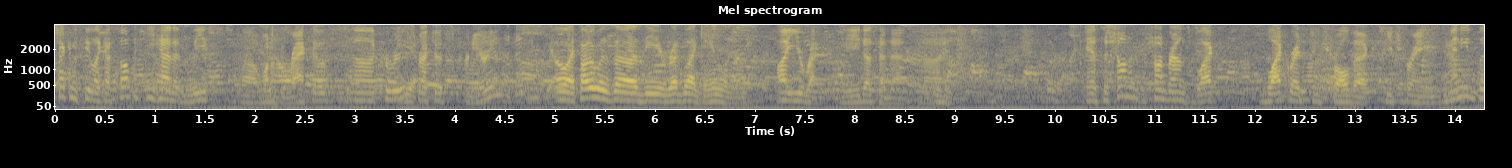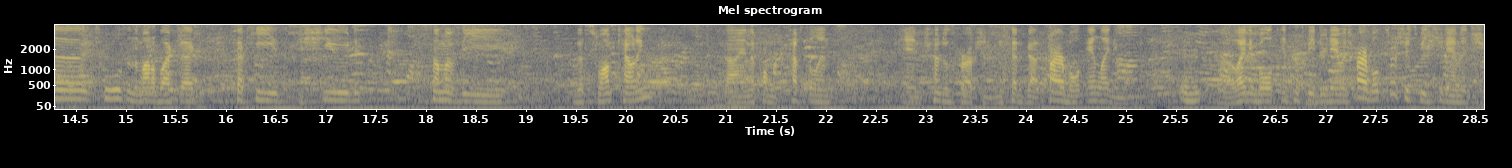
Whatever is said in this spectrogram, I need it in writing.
checking to see. Like, I saw that he had at least uh, one of the Rakdos uh, Karus, Yeah. Rakdos I think. Oh, I thought it was uh, the red black gain land. Oh, you're right. He does have that. Uh, yeah, so Sean Shawn Brown's black black red control deck featuring many of the tools in the mono black deck, except he's eschewed some of the the swamp counting uh, in the form of pestilence and Trundle's corruption. Instead, it's got firebolt and lightning bolt. Uh, lightning bolt, instant speed three damage. Firebolt, sorcery speed two damage.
